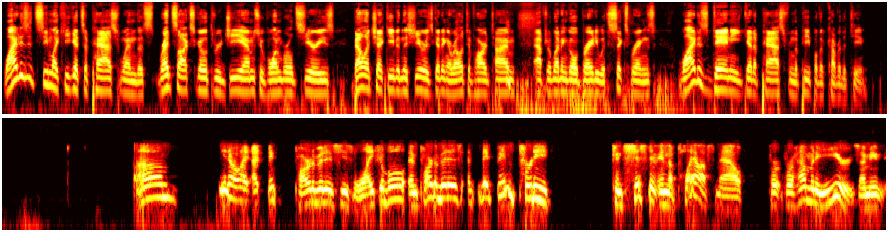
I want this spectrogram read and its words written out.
Why does it seem like he gets a pass when the Red Sox go through GMs who've won World Series? Belichick, even this year, is getting a relative hard time after letting go of Brady with six rings. Why does Danny get a pass from the people that cover the team? Um, you know, I, I think part of it is he's likable, and part of it is they've been pretty consistent in the playoffs now for for how many years? I mean,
